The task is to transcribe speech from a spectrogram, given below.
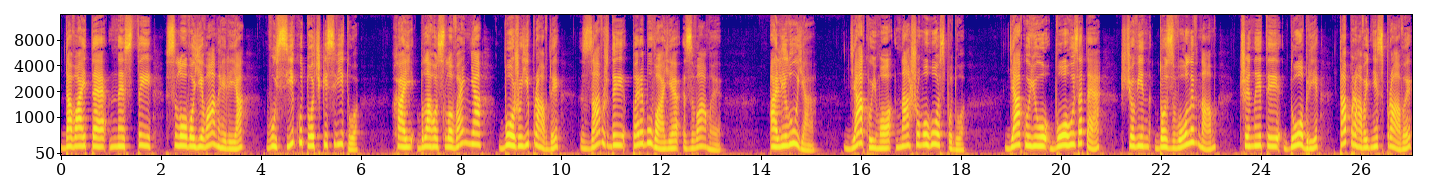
Давайте нести слово Євангелія в усі куточки світу. Хай благословення Божої правди завжди перебуває з вами. Алілуя! Дякуймо нашому Господу. Дякую Богу за те, що Він дозволив нам чинити добрі та праведні справи,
